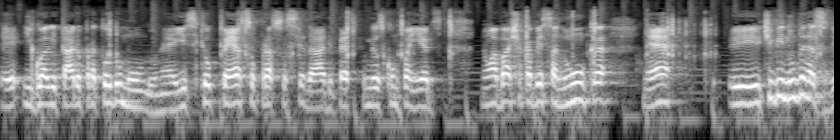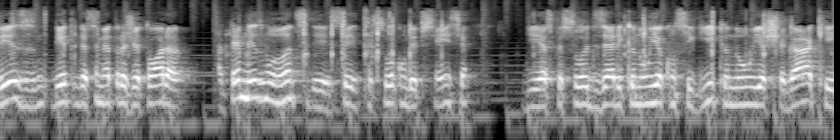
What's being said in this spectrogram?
é igualitário para todo mundo, né? Isso que eu peço para a sociedade, peço para meus companheiros. Não abaixe a cabeça nunca, né? E eu tive inúmeras vezes dentro dessa minha trajetória, até mesmo antes de ser pessoa com deficiência, de as pessoas dizerem que eu não ia conseguir, que eu não ia chegar, que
